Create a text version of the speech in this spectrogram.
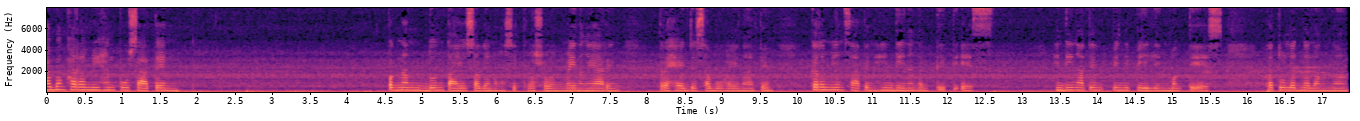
Habang karamihan po sa atin, pag nandun tayo sa ganong sitwasyon, may nangyaring trahedya sa buhay natin, karamihan sa atin hindi na nagtitiis. Hindi natin pinipiling magtiis. Katulad na lang ng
